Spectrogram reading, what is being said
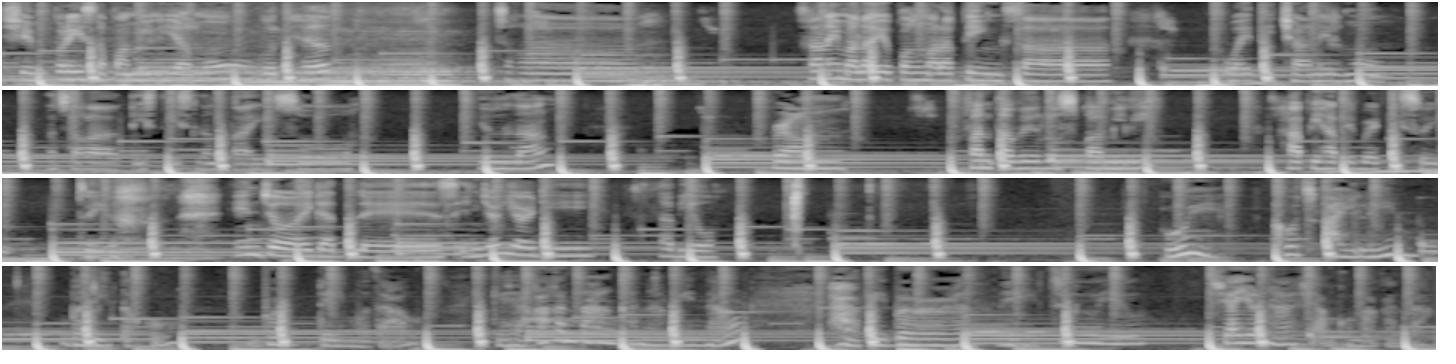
Siyempre, sa pamilya mo, good health. At saka, sana ay malayo pang marating sa YT channel mo. At saka, tis-tis lang tayo. So, yun lang. From Fantavelos family. Happy, happy birthday to. To you. Enjoy. God bless. Enjoy your day. Love you. Uy, Coach Eileen, balita ko, birthday mo daw. Kaya kakantahan ka namin ng Happy Birthday to you. Siya yun ha, siya ang kumakanta.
